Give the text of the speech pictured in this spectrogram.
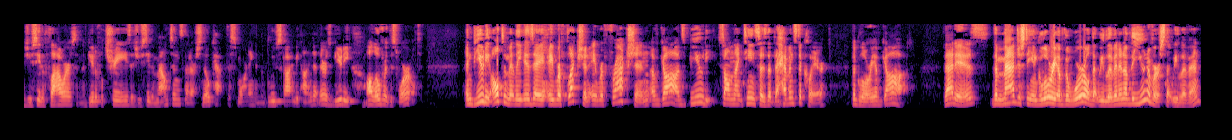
as you see the flowers and the beautiful trees, as you see the mountains that are snow capped this morning and the blue sky behind it, there is beauty all over this world. And beauty ultimately is a, a reflection, a refraction of God's beauty. Psalm 19 says that the heavens declare the glory of God. That is, the majesty and glory of the world that we live in and of the universe that we live in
